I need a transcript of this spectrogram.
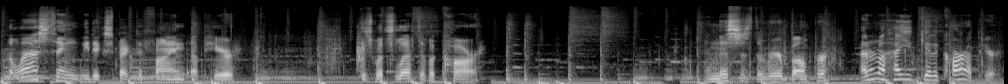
The last thing we'd expect to find up here is what's left of a car. And this is the rear bumper. I don't know how you'd get a car up here.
